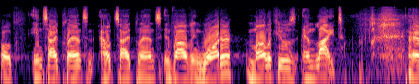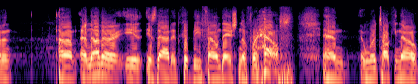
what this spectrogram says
both inside plants and outside plants, involving water, molecules, and light. And um, another is, is, that it could be foundational for health. And we're talking now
